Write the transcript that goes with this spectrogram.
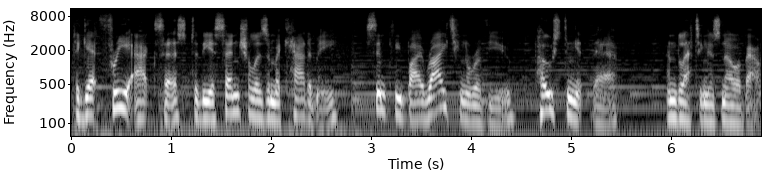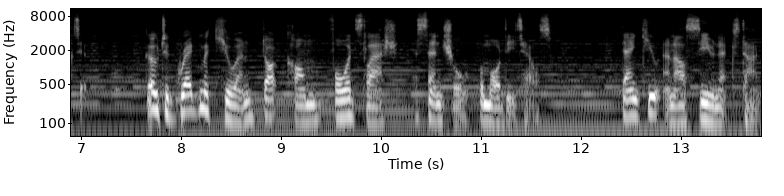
to get free access to the Essentialism Academy simply by writing a review, posting it there, and letting us know about it. Go to gregmckeown.com forward slash essential for more details. Thank you, and I'll see you next time.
